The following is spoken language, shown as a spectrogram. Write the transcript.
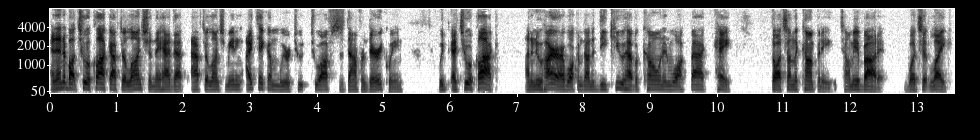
And then about two o'clock after lunch, and they had that after lunch meeting. I take them. We were two two offices down from Dairy Queen. We at two o'clock on a new hire. I walk them down to DQ, have a cone, and walk back. Hey, thoughts on the company? Tell me about it. What's it like?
